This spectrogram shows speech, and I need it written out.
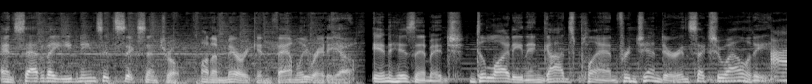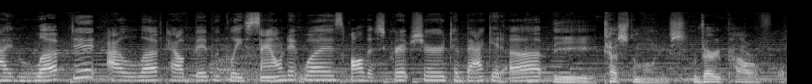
and Saturday evenings at 6 Central on American Family Radio. In His image, delighting in God's plan for gender and sexuality. I loved it. I loved how biblically sound it was, all the scripture to back it up. The testimony very powerful.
